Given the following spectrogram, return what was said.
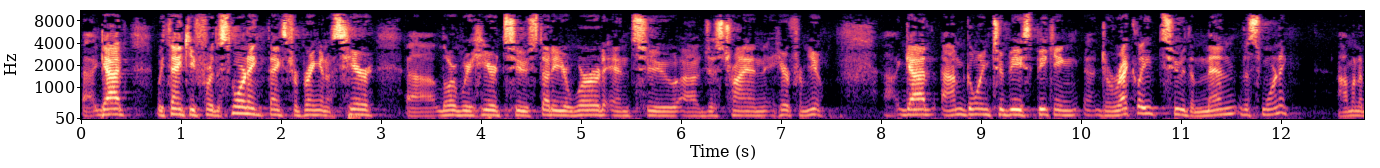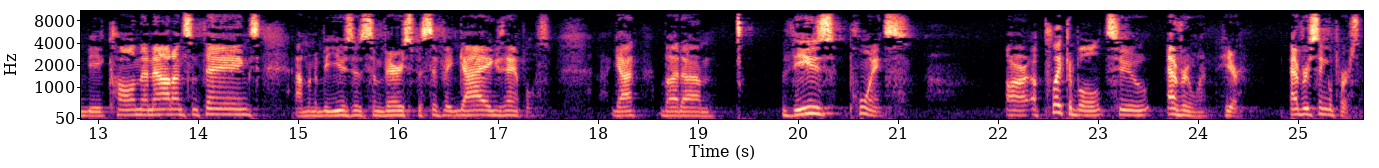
Uh, God, we thank you for this morning. Thanks for bringing us here. Uh, Lord, we're here to study your word and to uh, just try and hear from you. Uh, God, I'm going to be speaking uh, directly to the men this morning. I'm going to be calling them out on some things. I'm going to be using some very specific guy examples. God. But um, these points are applicable to everyone here, every single person.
